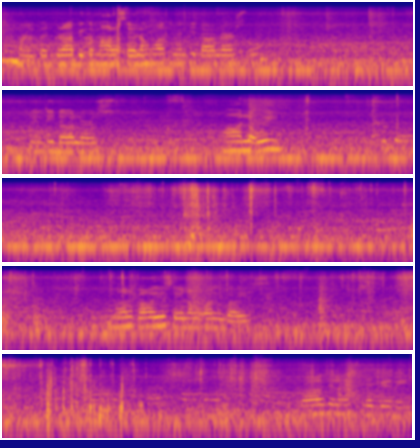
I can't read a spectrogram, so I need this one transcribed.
Oh my God, grabe ka mahal sa ilang what? $20 oh. $20. Mahala, uy. Mahal kayo sa ilang one, guys. Baka silang strawberry.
